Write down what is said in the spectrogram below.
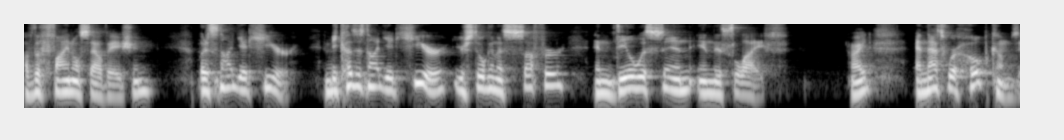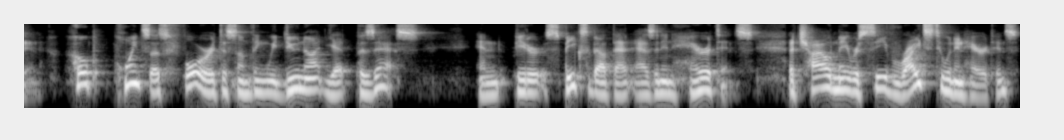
of the final salvation, but it's not yet here. And because it's not yet here, you're still going to suffer and deal with sin in this life, right? And that's where hope comes in. Hope points us forward to something we do not yet possess. And Peter speaks about that as an inheritance. A child may receive rights to an inheritance,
